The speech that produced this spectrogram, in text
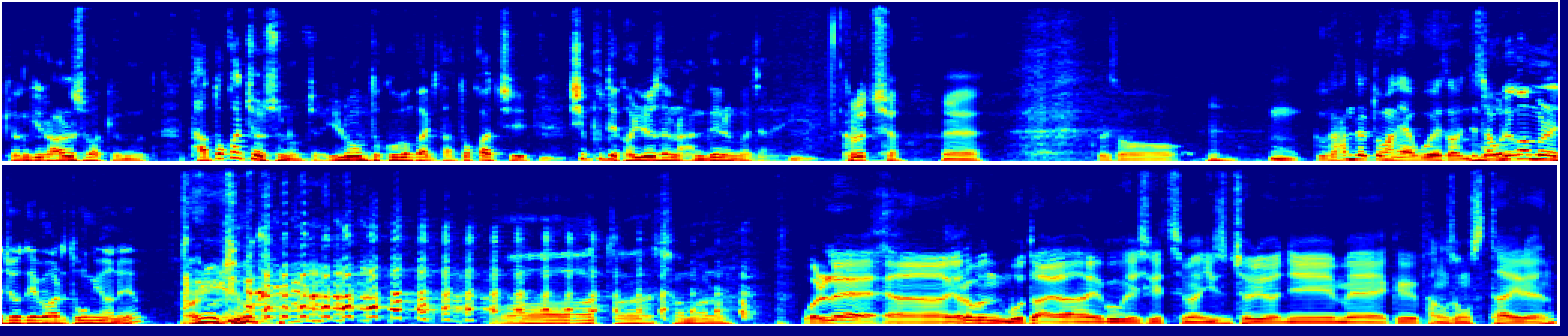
경기를 하는 수밖에 없는 것. 다 똑같이 할 수는 없잖아요. 1번부터 9번까지 다 똑같이 시프트에 걸려서는 안 되는 거잖아요. 그렇죠. 예. 그래서 음, 그한 달 동안 야구에서 이제 뭐 점- 오래간만에 저 내 말이 동의하네요. 아니 저. 와, 다 참말. 원래 어, 여러분 모두 알- 알고 계시겠지만 이순철 의원님의 그 방송 스타일은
